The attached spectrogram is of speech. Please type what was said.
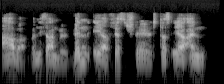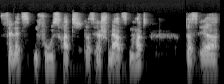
Aber wenn ich sagen will, wenn er feststellt, dass er einen verletzten Fuß hat, dass er Schmerzen hat, dass er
